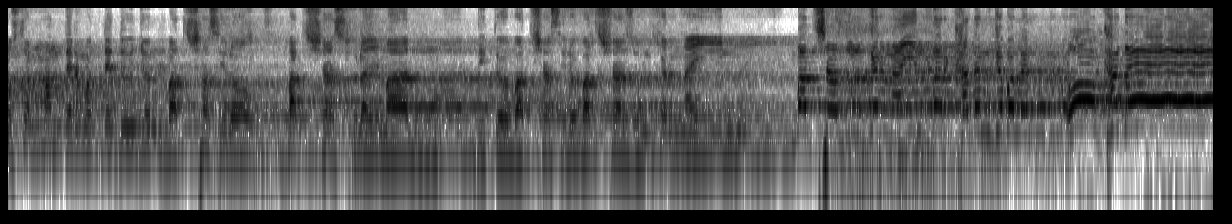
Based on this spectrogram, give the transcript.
মুসলমানদের মধ্যে দুইজন বাদশাহ ছিল, বাদশাহ সুলাইমান। দ্বিতীয় বাদশাহ ছিল বাদশাহ জুলকার নাইন বাদশাহ জুলকার নাইন তার খাদেমকে বলেন, ও খাদেম!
